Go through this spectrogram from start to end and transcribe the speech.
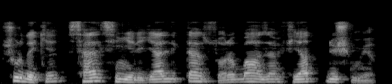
şuradaki sell sinyali geldikten sonra bazen fiyat düşmüyor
